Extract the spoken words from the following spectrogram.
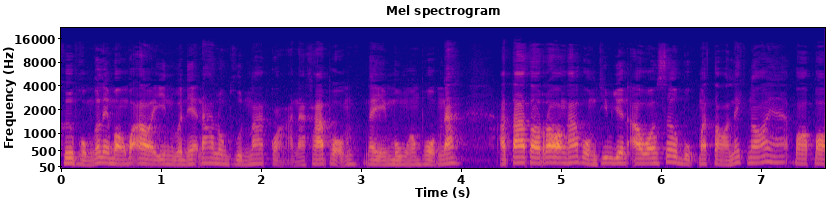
คือผมก็เลยมองว่าเอาอินวันนี้น่าลงทุนมากกว่านะครับผมในมุมของผมนะ อัตราต่อรองครับผมทีมเยือนอาวอเซอร์บุกมาต่อเล็กน้อยฮะปอปอ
